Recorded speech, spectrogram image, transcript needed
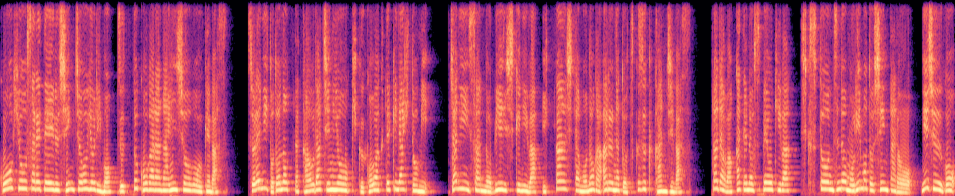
公表されている身長よりもずっと小柄な印象を受けます。それに整った顔立ちに大きく蠱惑的な瞳。ジャニーさんの美意識には一貫したものがあるなとつくづく感じます。ただ若手のスペオキは、 SixTONESの森本慎太郎25、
